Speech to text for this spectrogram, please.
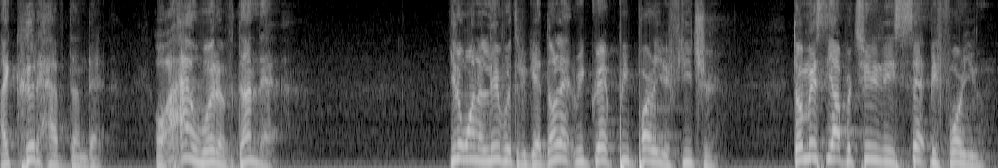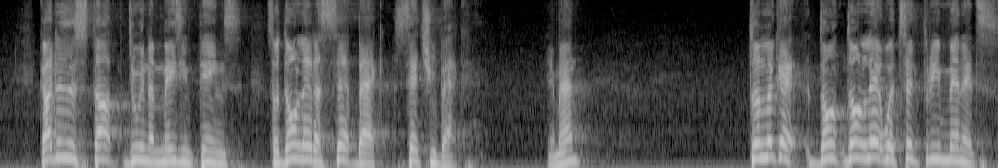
I could have done that. Oh, I would have done that. You don't want to live with regret. Don't let regret be part of your future. Don't miss the opportunity set before you. God doesn't stop doing amazing things, so don't let a setback set you back. Amen? Don't look at don't don't let what took three minutes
